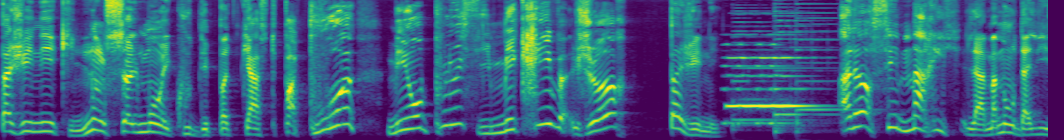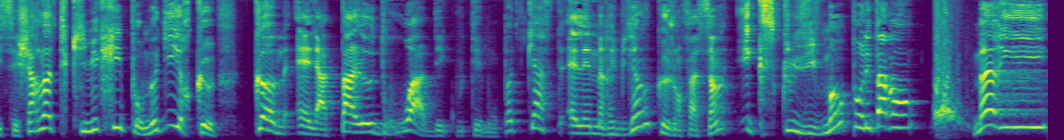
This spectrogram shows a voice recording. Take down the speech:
pas gênés, qui non seulement écoutent des podcasts pas pour eux, mais en plus ils m'écrivent genre pas gênés. Alors c'est Marie, la maman d'Alice et Charlotte, qui m'écrit pour me dire que, comme elle n'a pas le droit d'écouter mon podcast, elle aimerait bien que j'en fasse un exclusivement pour les parents. Marie,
